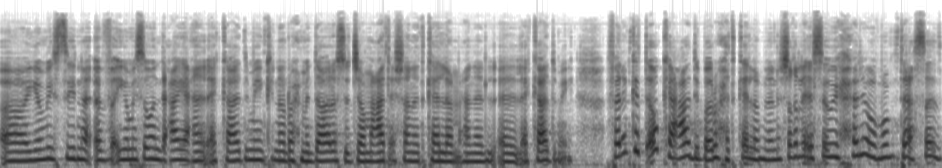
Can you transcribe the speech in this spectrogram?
آه يوم يصير يوم يسوون دعاية عن ال academy كنا نروح مدارس وجامعات عشان نتكلم عن ال- ال academy. فأنا كنت okay عادي بروح أتكلم لأن شغلي أسوي حلو وممتع صدق.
